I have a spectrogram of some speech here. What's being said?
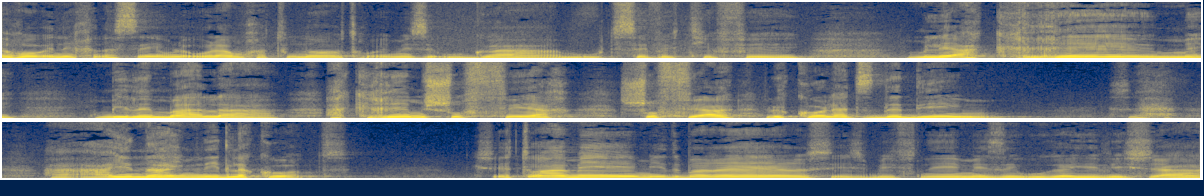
רואים, נכנסים לאולם חתונות, רואים איזו עוגה מעוצבת יפה, מלאה קרם מלמעלה, הקרם שופך, שופע לכל הצדדים. העיניים נדלקות. כשתואמים, מתברר שיש בפנים איזו עוגה יבשה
